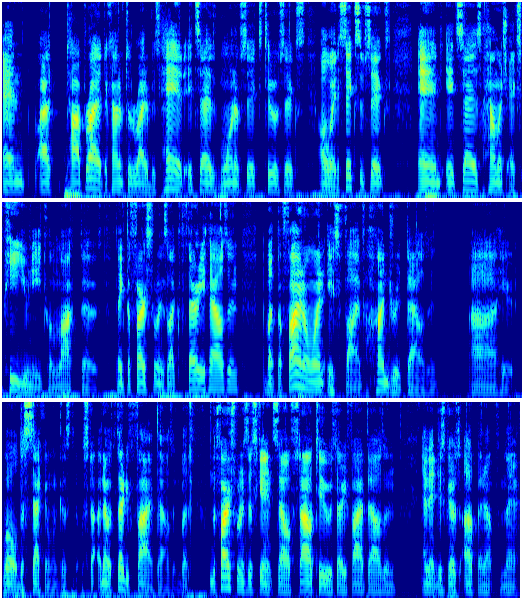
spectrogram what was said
And at top right, kind of to the right of his head, it says one of six, two of six, all the way to six of six, and it says how much XP you need to unlock those. I think the first one is like 30,000, but the final one is 500,000. Uh, here. Well, the second one, because, no, it's 35,000, but the first one is the skin itself. Style 2 is 35,000, and then it just goes up and up from there.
